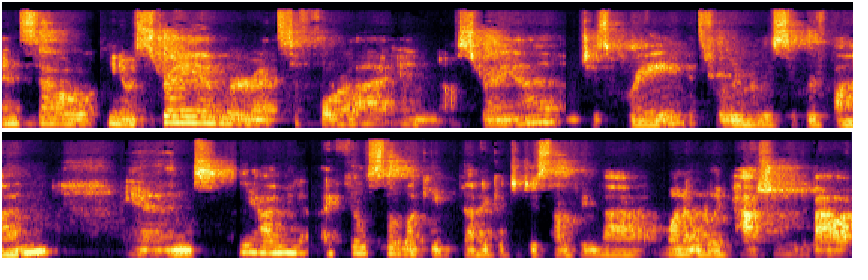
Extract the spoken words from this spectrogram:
And so, you know, Australia, we're at Sephora in Australia, which is great. It's really, really super fun. And yeah, I mean, I feel so lucky that I get to do something that one I'm really passionate about,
